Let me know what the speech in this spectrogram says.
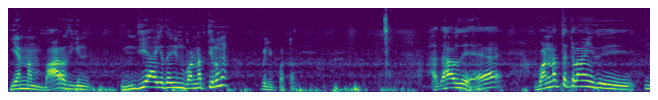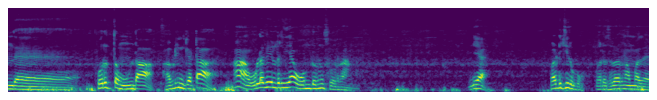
எண்ணம் பாரதியின் இந்தியா இதழின் வண்ணத்திலும் வெளிப்பட்டது. அதாவது வண்ணத்துக்கெல்லாம் இது இந்த பொருத்தம் உண்டா அப்படின்னு கேட்டால் ஆ உளவியல் ரீதியாக உண்டுன்னு சொல்கிறாங்க இல்லையா? படிச்சிருப்போம். ஒரு சிலர் நம்ம அதை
